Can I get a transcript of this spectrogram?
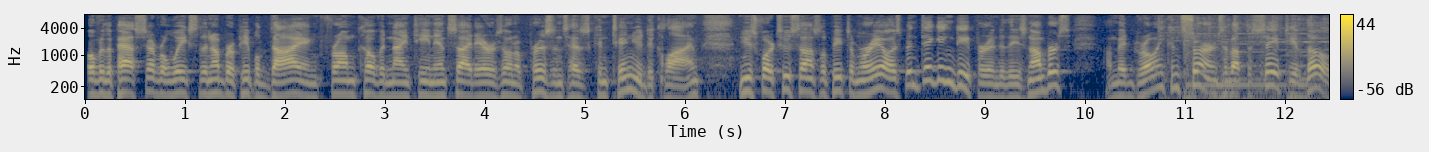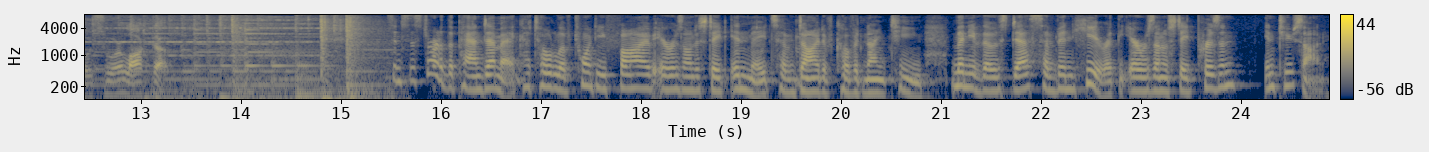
Over the past several weeks, the number of people dying from COVID-19 inside Arizona prisons has continued to climb. News 4 Tucson's Lupita Murillo has been digging deeper into these numbers amid growing concerns about the safety of those who are locked up. Since the start of the pandemic, a total of 25 Arizona State inmates have died of COVID-19. Many of those deaths have been here at the Arizona State Prison in Tucson.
